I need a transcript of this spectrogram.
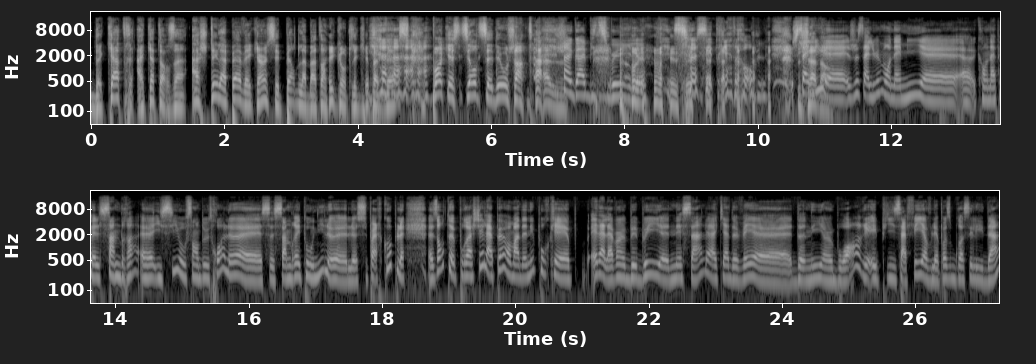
de 4 à 14 ans, acheter la paix avec un, c'est perdre la bataille contre l'équipe adverse. Pas question de céder au chantage. C'est un gars habitué, là. Oui, oui, Ça, c'est très drôle. Je, salue, euh, je veux saluer mon amie euh, qu'on appelle Sandra ici au 1023. Là, Sandra et Tony, le, le super couple. Eux autres, pour acheter la paix, à un moment donné, pour qu'elle elle, avait un bébé euh, naissant là, à qui elle devait euh, donner un boire. Et puis sa fille, elle voulait pas se brosser les dents.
